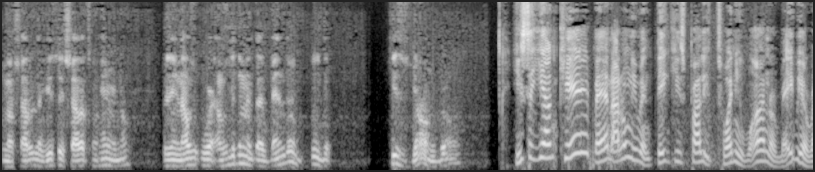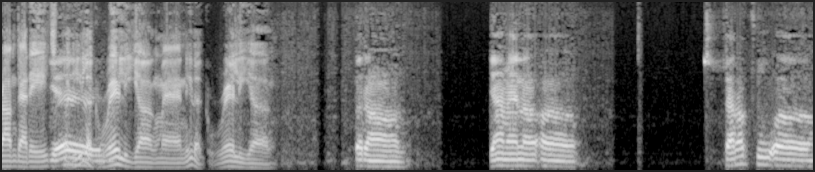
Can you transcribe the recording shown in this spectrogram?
you know, shout out like you said, shout out to him, you know. But then I was I was looking at that vendor, dude. He's young, bro. He's a young kid, man. I don't even think he's probably 21 or maybe around that age. Yeah. But he looked really young, man. He looked really young. But um, yeah, man. Uh, uh shout out to uh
